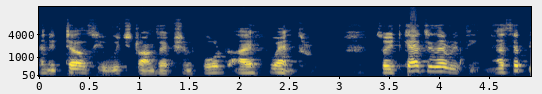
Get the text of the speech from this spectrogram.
and it tells you which transaction code I went through. So it catches everything. SAP,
